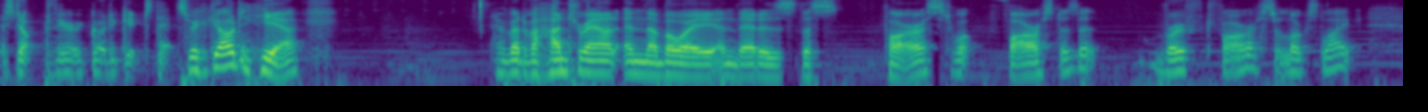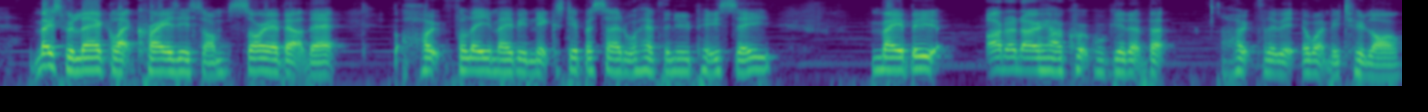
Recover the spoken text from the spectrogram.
It's not very good to get to that. So we could go to here, have a bit of a hunt around in the boy, and that is this forest. What forest is it? Roofed forest, it looks like. It makes me lag like crazy, so I'm sorry about that. But hopefully, maybe next episode we'll have the new PC. Maybe. I don't know how quick we'll get it, but hopefully it won't be too long.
